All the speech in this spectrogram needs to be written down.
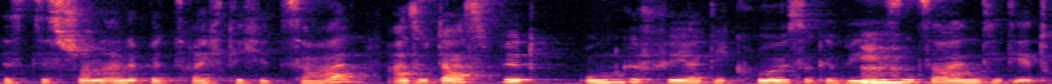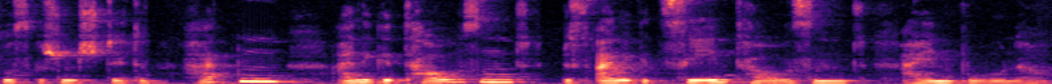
ist das schon eine beträchtliche Zahl. Also das wird ungefähr die Größe gewesen mhm. sein, die die etruskischen Städte hatten. Einige tausend bis einige zehntausend Einwohner.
